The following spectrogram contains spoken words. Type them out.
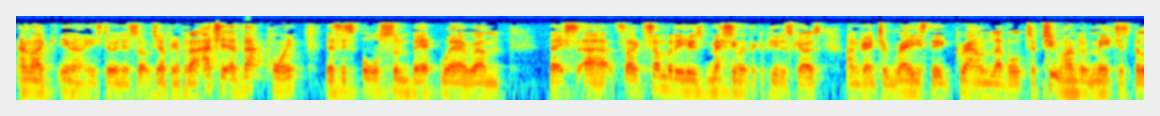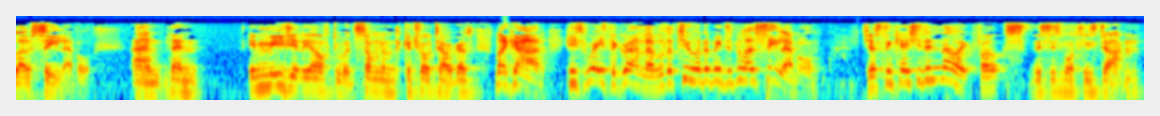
And like you know, he's doing his sort of jumping up and down. Actually, at that point, there's this awesome bit where um, they s- uh, it's like somebody who's messing with the computers goes, "I'm going to raise the ground level to 200 meters below sea level," and then. Immediately afterwards, someone in the control tower goes, My god, he's raised the ground level to 200 meters below sea level. Just in case you didn't know it, folks, this is what he's done.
